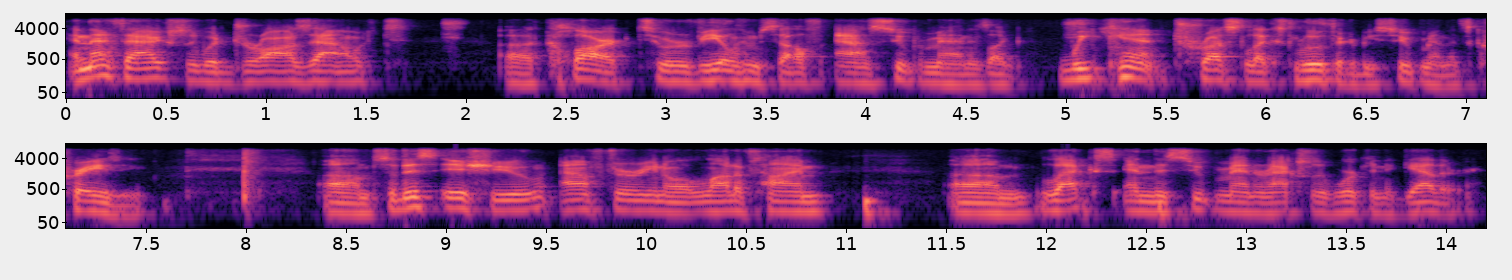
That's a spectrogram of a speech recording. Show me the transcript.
And that's actually what draws out uh, Clark to reveal himself as Superman. Is like we can't trust Lex Luthor to be Superman. That's crazy. Um, so this issue, after you know a lot of time, um, Lex and the Superman are actually working together,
